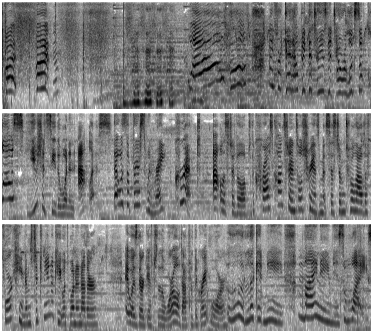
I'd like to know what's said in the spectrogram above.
But, but, You should see the one in Atlas. That was the first one, right? correct. Atlas developed the cross-continental transmit system to allow the four kingdoms to communicate with one another. It was their gift to the world after the Great War. Ooh, look at me. My name is Weiss.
